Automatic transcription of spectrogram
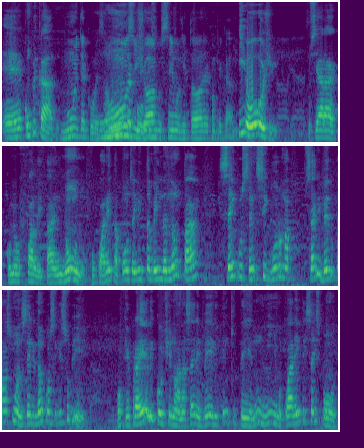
é complicado. Muita coisa. Muita 11 coisa. jogos sem uma vitória é complicado. E hoje, o Ceará, como eu falei, está em nono com 40 pontos, ele também ainda não está 100% seguro na Série B do próximo ano, se ele não conseguir subir. Porque para ele continuar na Série B, ele tem que ter no mínimo 46 pontos.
